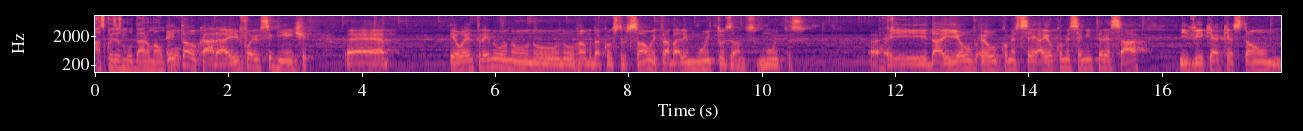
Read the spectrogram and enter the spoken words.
as coisas mudaram mal um pouco? Então, cara, aí foi o seguinte. É, eu entrei no, no, no, no, ramo da construção e trabalhei muitos anos, muitos. Okay. E daí eu, eu comecei, aí eu comecei a me interessar e vi que a questão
